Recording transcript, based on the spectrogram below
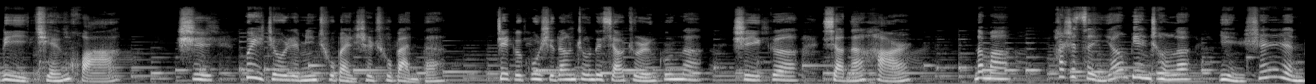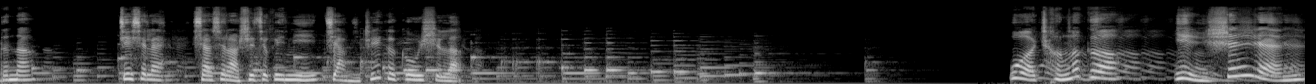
李全华。是贵州人民出版社出版的。这个故事当中的小主人公呢，是一个小男孩儿。那么他是怎样变成了隐身人的呢？接下来，小雪老师就给你讲这个故事了。我成了个隐身人。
